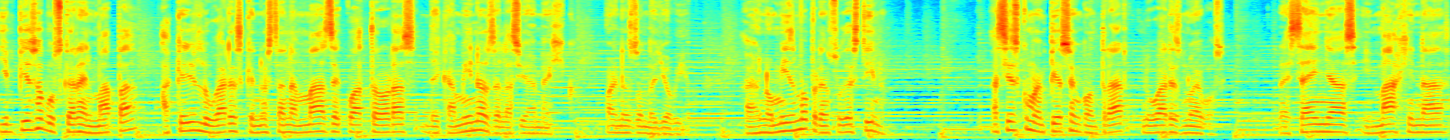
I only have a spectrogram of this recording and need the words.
y empiezo a buscar en el mapa aquellos lugares que no están a más de 4 horas de camino desde la Ciudad de México. Bueno, es donde yo vivo. Hagan lo mismo pero en su destino. Así es como empiezo a encontrar lugares nuevos, reseñas, imágenes,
